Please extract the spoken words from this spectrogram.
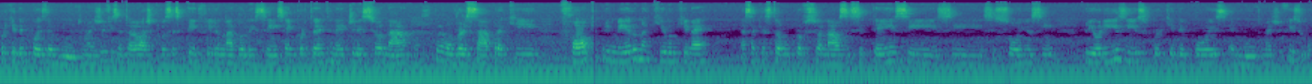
Porque depois é muito mais difícil. Então, eu acho que vocês que têm filho na adolescência, é importante, né, direcionar, conversar para que foque primeiro naquilo que, né, essa questão profissional, assim, se tem esse, esse, esse sonho, assim, priorize isso, porque depois é muito mais difícil. O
